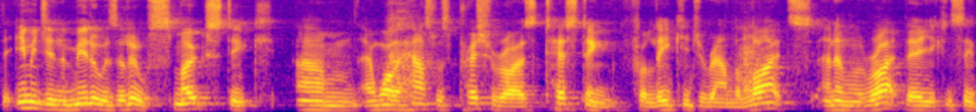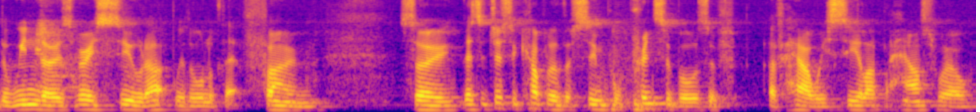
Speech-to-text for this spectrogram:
the image in the middle is a little smoke stick, um, and while the house was pressurised, testing for leakage around the lights. And on the right there, you can see the window is very sealed up with all of that foam. So there's just a couple of the simple principles of, of how we seal up a house well.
